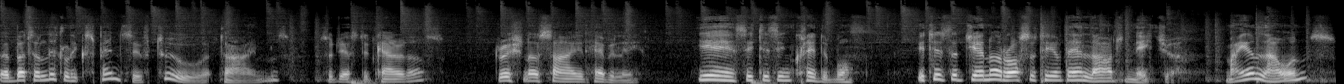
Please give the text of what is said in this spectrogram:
Uh, "But a little expensive, too, at times?" suggested Carrados. Drishna sighed heavily. "Yes, it is incredible. It is the generosity of their large nature. My allowance,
